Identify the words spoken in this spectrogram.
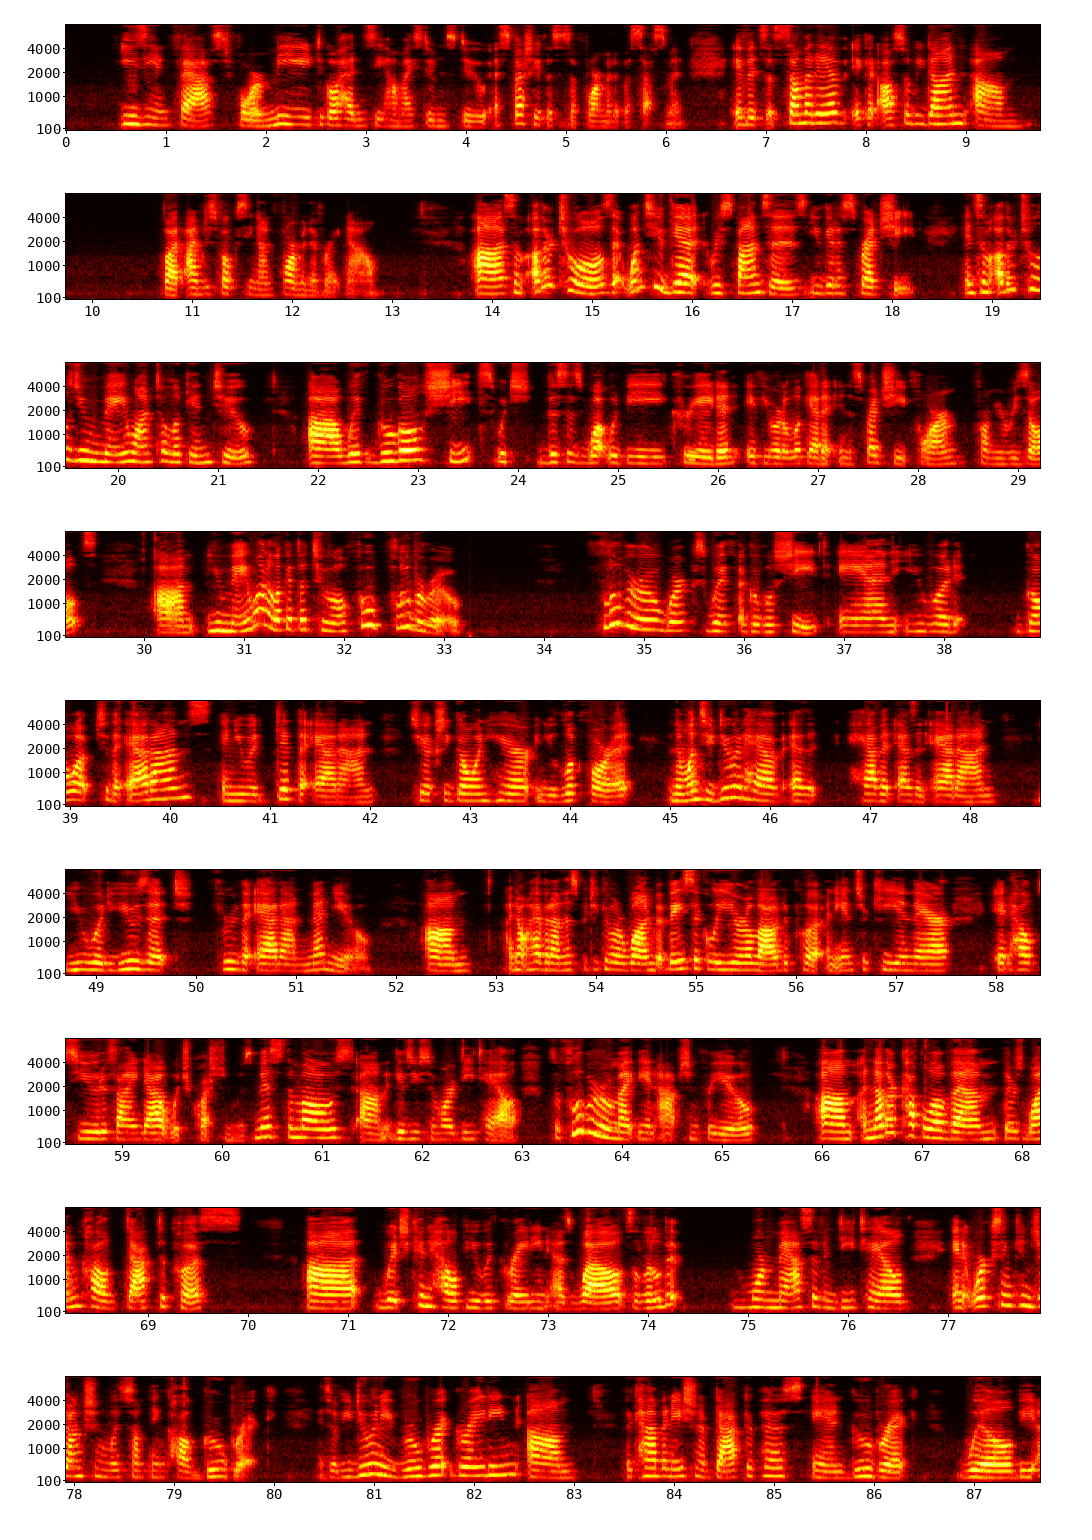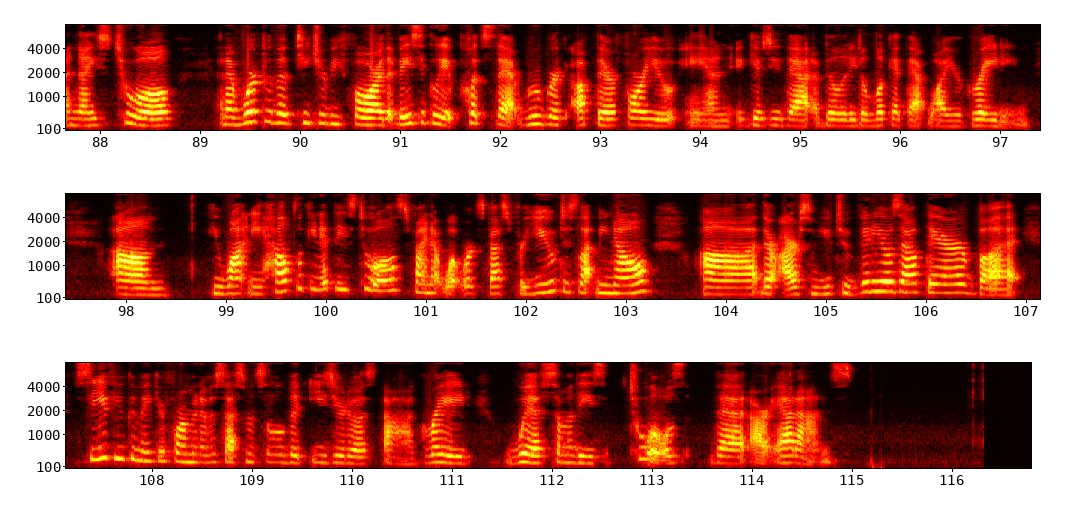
easy and fast for me to go ahead and see how my students do, especially if this is a formative assessment. If it's a summative, it could also be done, um, but I'm just focusing on formative right now. Uh, some other tools that once you get responses, you get a spreadsheet. And some other tools you may want to look into uh, with Google Sheets, which this is what would be created if you were to look at it in a spreadsheet form from your results. Um, you may want to look at the tool Flubaroo. Flubaroo works with a Google Sheet and you would go up to the add-ons and you would get the add-on. So you actually go in here and you look for it. And then once you do it have, as have it as an add-on, you would use it through the add-on menu. Um, I don't have it on this particular one, but basically you're allowed to put an answer key in there it helps you to find out which question was missed the most. Um, it gives you some more detail. So Flubaroo might be an option for you. Um, another couple of them, there's one called Doctopus, uh, which can help you with grading as well. It's a little bit more massive and detailed, and it works in conjunction with something called Goobric. And so if you do any rubric grading, um, the combination of Doctopus and Goobric will be a nice tool. And I've worked with a teacher before that basically it puts that rubric up there for you and it gives you that ability to look at that while you're grading. Um, if you want any help looking at these tools to find out what works best for you, just let me know. Uh, there are some YouTube videos out there, but see if you can make your formative assessments a little bit easier to uh, grade with some of these tools that are add-ons.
